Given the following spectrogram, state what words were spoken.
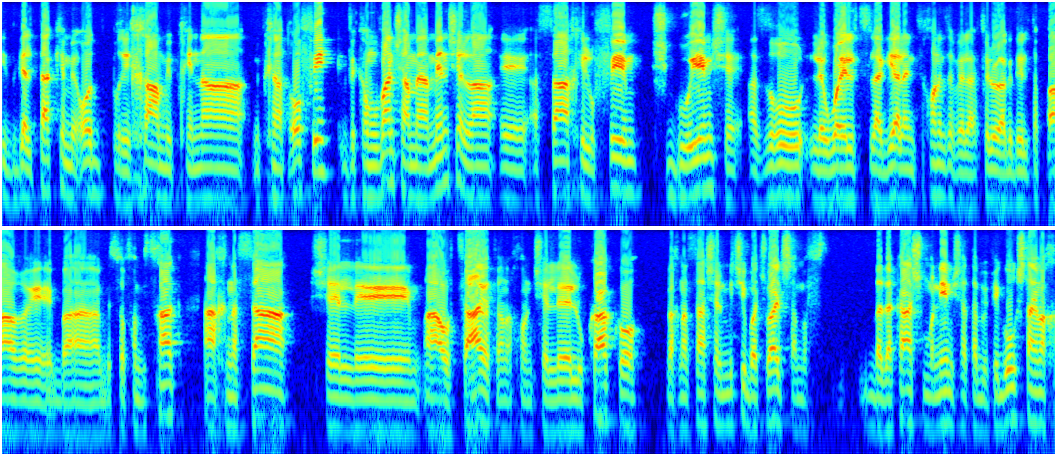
התגלתה כמאוד פריחה מבחינה, מבחינת אופי, וכמובן שהמאמן שלה אה, עשה חילופים שגויים שעזרו לווילס להגיע לניצחון הזה ואפילו להגדיל את הפער אה, ב, בסוף המשחק. ההכנסה של, אה, ההוצאה יותר נכון, של אה, לוקאקו והכנסה של מיצ'י בצ'ווייד, שאתה בדקה ה-80 שאתה בפיגור 2-1,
